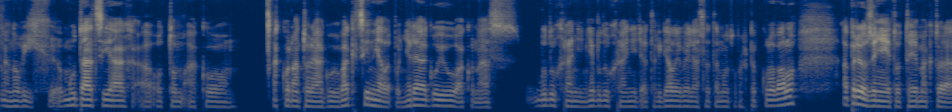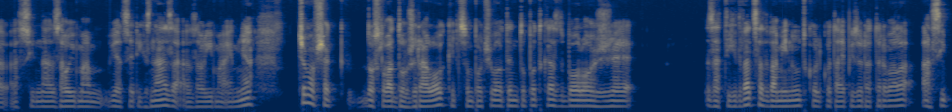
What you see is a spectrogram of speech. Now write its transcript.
nových mutáciách a o tom, ako, ako na to reagujú vakcíny alebo nereagujú, ako nás budú chrániť, nebudú chrániť a tak ďalej. Veľa sa tam o tom špekulovalo. A prirodzene je to téma, ktorá asi nás zaujíma viacerých z nás a zaujíma aj mňa. Čo ma však doslova dožralo, keď som počúval tento podcast, bolo, že za tých 22 minút, koľko tá epizóda trvala, asi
